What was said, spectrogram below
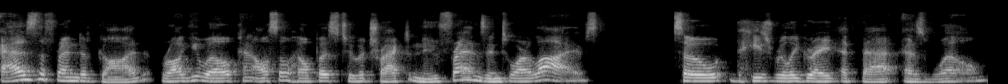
As the friend of God, Raguel can also help us to attract new friends into our lives. So he's really great at that as well.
